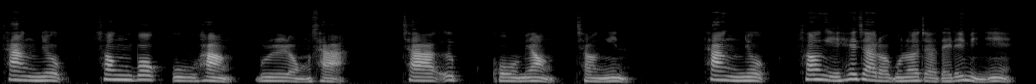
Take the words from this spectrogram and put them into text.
상육 성복 우황 물룡사 자읍 고명 정인 상육 성이 해자로 무너져 내림이니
